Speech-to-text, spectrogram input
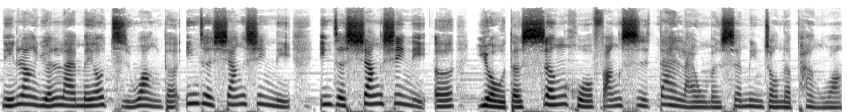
你让原来没有指望的，因着相信你，因着相信你而有的生活方式，带来我们生命中的盼望。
